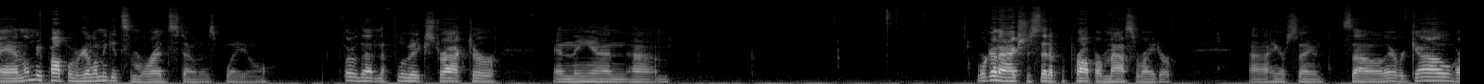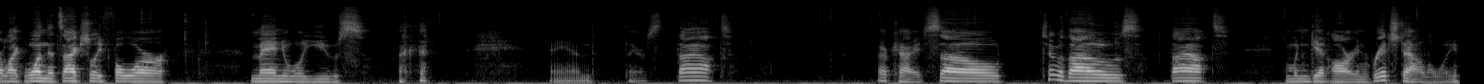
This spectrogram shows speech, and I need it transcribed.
and let me pop over here. Let me get some redstone as well. Throw that in the fluid extractor. And then um, we're going to actually set up a proper macerator uh, here soon. So there we go. Or like one that's actually for manual use. and there's that. Okay, so two of those, that, and we can get our enriched alloy.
